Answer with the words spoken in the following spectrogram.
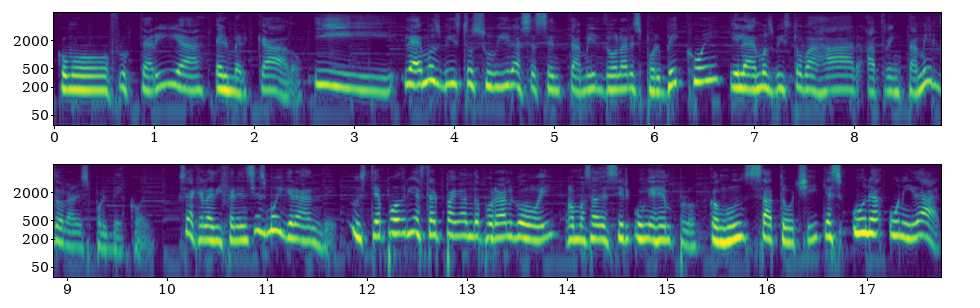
como fluctuaría el mercado. Y la hemos visto subir a 60 mil dólares por bitcoin y la hemos visto bajar a 30 mil dólares por bitcoin. O sea que la diferencia es muy grande. Usted podría estar pagando por algo hoy, vamos a decir un ejemplo, con un Satoshi, que es una unidad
